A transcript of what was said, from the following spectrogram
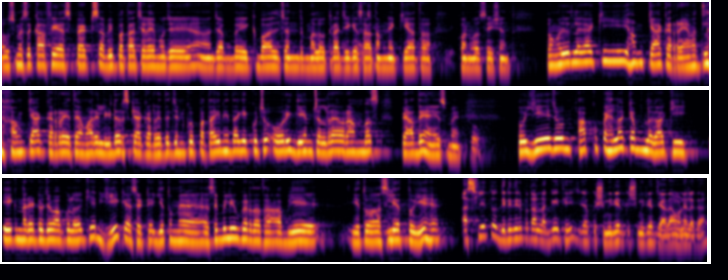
उसमें से काफ़ी एस्पेक्ट्स अभी पता चले मुझे जब इकबाल चंद मल्होत्रा जी के साथ हमने किया था कॉन्वर्सेशन तो मुझे लगा कि हम क्या कर रहे हैं? मतलब हम क्या कर रहे थे? हमारे लीडर्स क्या कर रहे थे? जिनको पता ही नहीं था कि कुछ और ही गेम चल रहा है और हम बस प्यादे हैं इसमें। तो। तो ये जो आपको पहला कब लगा कि एक नरेटिव जब आपको लगा कि यार ये कैसे ये तो मैं ऐसे बिलीव करता था। अब ये ये तो असलियत तो ये है। असली तो धीरे धीरे पता लग गई थी जब कश्मीरियत कश्मीरियत ज़्यादा होने लगा।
